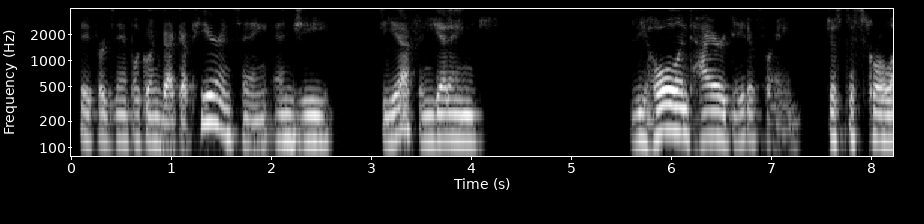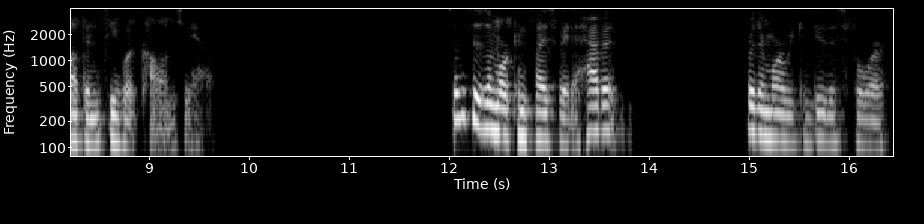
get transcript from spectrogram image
say, for example, going back up here and saying ngdf and getting the whole entire data frame just to scroll up and see what columns we have. So this is a more concise way to have it. Furthermore, we can do this for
